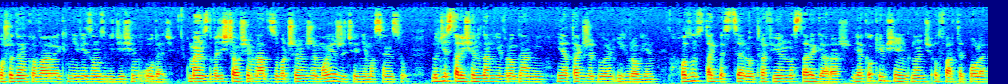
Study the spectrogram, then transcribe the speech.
Poszedłem kawałek, nie wiedząc, gdzie się udać. Mając 28 lat, zobaczyłem, że moje życie nie ma sensu. Ludzie stali się dla mnie wrogami. Ja także byłem ich wrogiem. Chodząc tak bez celu, trafiłem na stary garaż. Jak okiem sięgnąć, otwarte pole.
